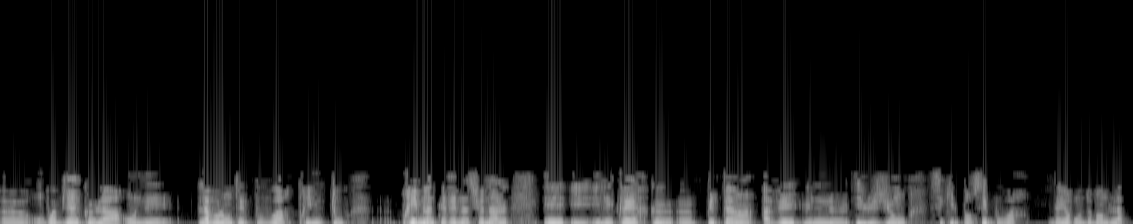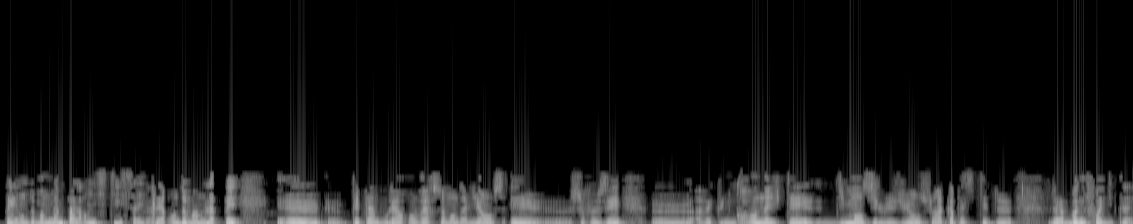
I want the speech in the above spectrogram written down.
on voit bien que là, on est la volonté de pouvoir prime tout prime l'intérêt national. Et, il est clair que euh, Pétain avait une illusion, c'est qu'il pensait pouvoir D'ailleurs, on demande la paix, on ne demande même pas l'armistice à Hitler, on demande la paix. Euh, euh, Pétain voulait un renversement d'alliance et se faisait, avec une grande naïveté, d'immenses illusions sur la capacité de, de la bonne foi d'Hitler.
